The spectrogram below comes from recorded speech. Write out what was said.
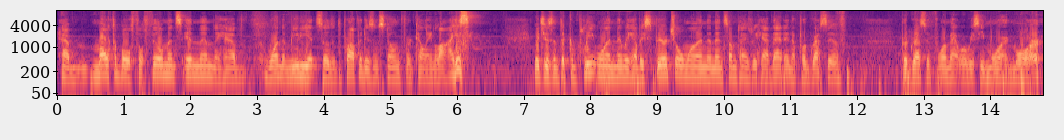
have multiple fulfillments in them. They have one immediate, so that the prophet isn't stoned for telling lies. which isn't the complete one. Then we have a spiritual one, and then sometimes we have that in a progressive, progressive format where we see more and more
